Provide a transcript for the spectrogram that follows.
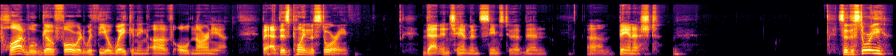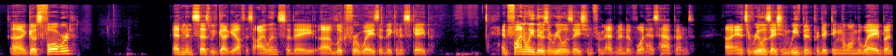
plot will go forward with the awakening of old Narnia. But at this point in the story, that enchantment seems to have been um, banished. So the story uh, goes forward. Edmund says we've got to get off this island, so they uh, look for ways that they can escape. And finally, there's a realization from Edmund of what has happened. Uh, and it's a realization we've been predicting along the way. But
